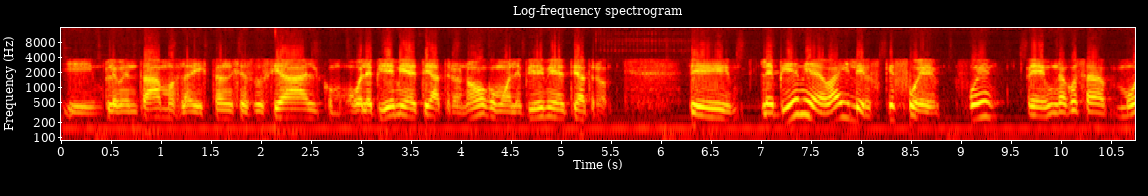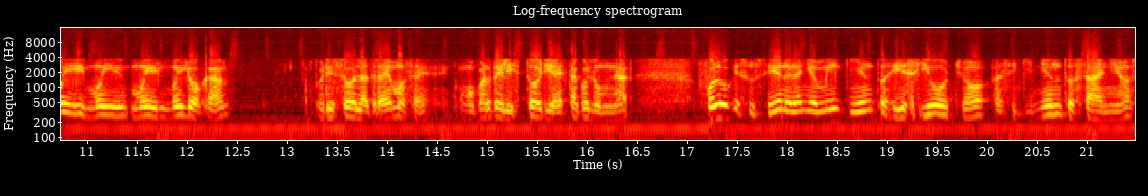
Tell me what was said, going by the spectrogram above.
y implementábamos la distancia social, como, o la epidemia de teatro, ¿no? Como la epidemia de teatro. Eh, la epidemia de baile, ¿qué fue? Fue eh, una cosa muy, muy, muy, muy loca, por eso la traemos eh, como parte de la historia de esta columna. Fue algo que sucedió en el año 1518, hace 500 años,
